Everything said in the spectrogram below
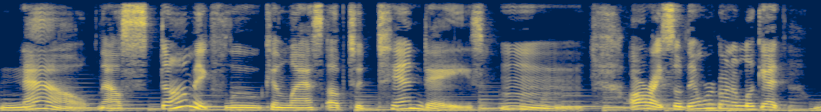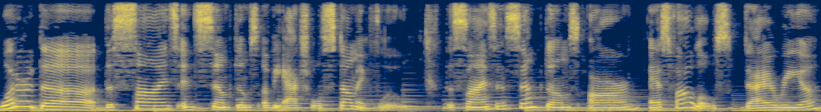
Now, now stomach flu can last up to 10 days. Hmm. All right, so then we're going to look at what are the the signs and symptoms of the actual stomach flu? The signs and symptoms are as follows: diarrhea,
